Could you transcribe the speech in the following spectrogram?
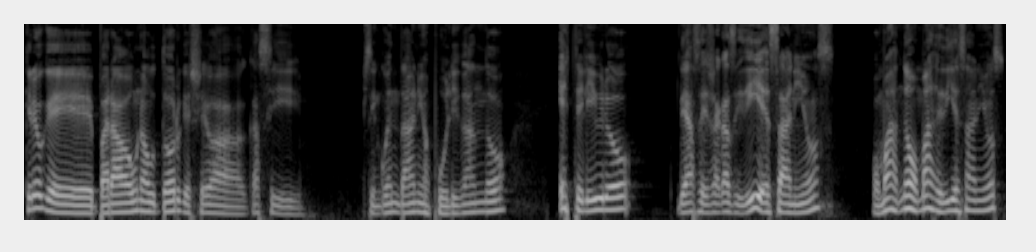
Creo que para un autor que lleva casi 50 años publicando, este libro de hace ya casi 10 años, o más, no, más de 10 años,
